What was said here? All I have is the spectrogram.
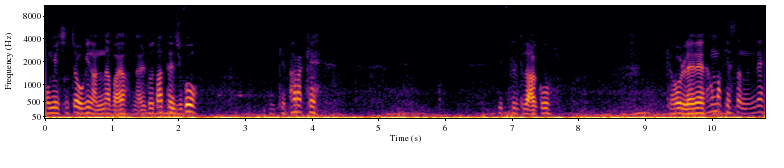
봄이 진짜 오긴 왔나봐요. 날도 따뜻해지고, 이렇게 파랗게 잎들도 나고, 겨울 내내 삭막했었는데,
